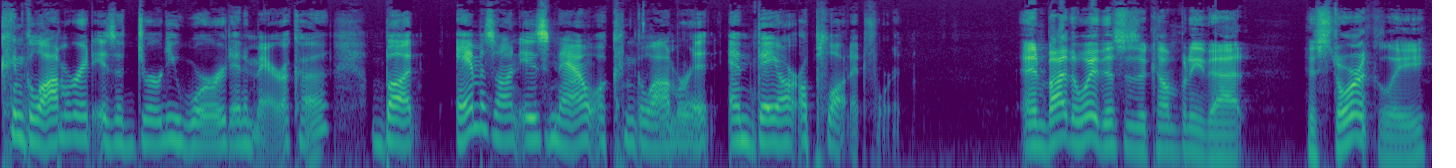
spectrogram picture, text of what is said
conglomerate is a dirty word in America, but Amazon is now a conglomerate and they are applauded for it. And by the way, this is a company that historically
